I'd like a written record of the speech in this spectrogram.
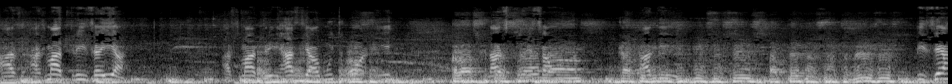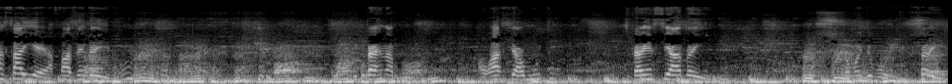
As, as matrizes aí, ó. As matrizes racial muito bom aqui. Classificação na categoria de 16 até 18 meses. Bezerra Saié, a fazenda aí, colete 29, quatro, Pernambuco. É um racial muito diferenciado aí. Tamanho do boi. Isso aí.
